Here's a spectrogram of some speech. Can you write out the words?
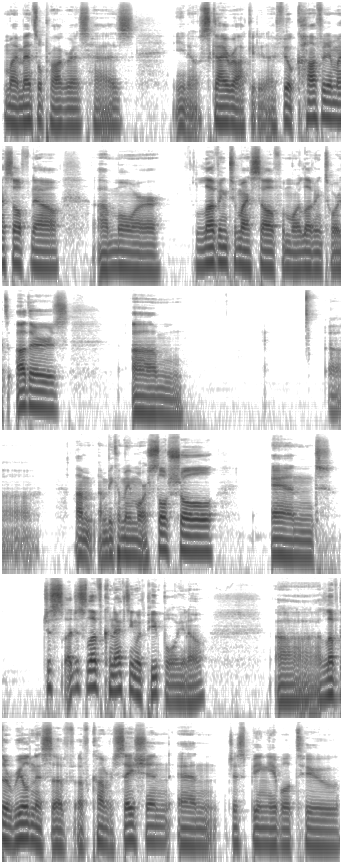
my mental progress has, you know, skyrocketed. I feel confident in myself now. I'm more loving to myself. I'm more loving towards others. Um, uh, I'm I'm becoming more social, and just I just love connecting with people. You know, uh, I love the realness of, of conversation and just being able to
